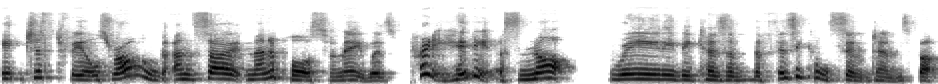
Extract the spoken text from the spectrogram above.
It just feels wrong. And so menopause for me was pretty hideous, not really because of the physical symptoms, but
